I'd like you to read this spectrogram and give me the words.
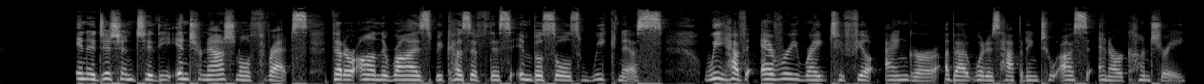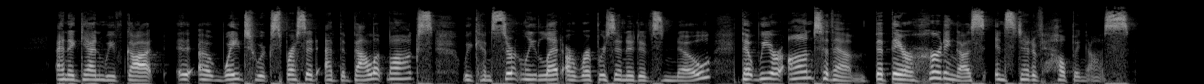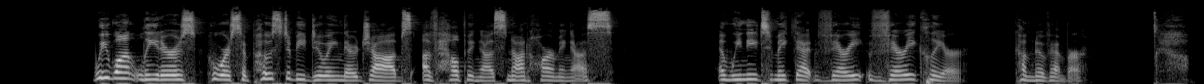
In addition to the international threats that are on the rise because of this imbecile's weakness, we have every right to feel anger about what is happening to us and our country. And again, we've got a way to express it at the ballot box. We can certainly let our representatives know that we are on to them, that they are hurting us instead of helping us. We want leaders who are supposed to be doing their jobs of helping us, not harming us. And we need to make that very, very clear come November.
